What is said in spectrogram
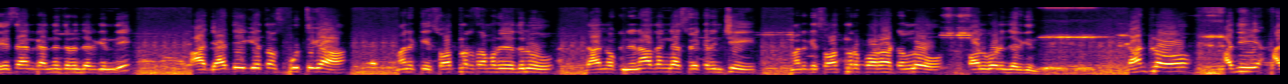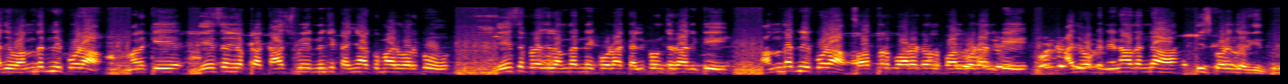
దేశానికి అందించడం జరిగింది. ఆ జాతీయ గీతం స్ఫూర్తిగా మనకి స్వాతంత్ర సమరయోధులు దాన్ని ఒక నినాదంగా స్వీకరించి మనకి స్వాతంత్ర పోరాటంలో పాల్గొనడం జరిగింది. దాంట్లో అది అది అందరినీ కూడా మనకి దేశం యొక్క కాశ్మీర్ నుంచి కన్యాకుమారి వరకు దేశ ప్రజలందరినీ కూడా కలిపి ఉంచడానికి అందరినీ కూడా స్వాతంత్ర పోరాటంలో పాల్గొనడానికి అది ఒక నినాదంగా తీసుకోవడం జరిగింది.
